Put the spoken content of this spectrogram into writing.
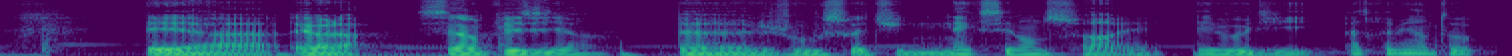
Et, euh, et voilà, c'est un plaisir. Euh, je vous souhaite une excellente soirée et vous dis à très bientôt.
